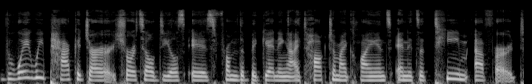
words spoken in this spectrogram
the way we package our short sale deals is from the beginning. I talk to my clients, and it's a team effort.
